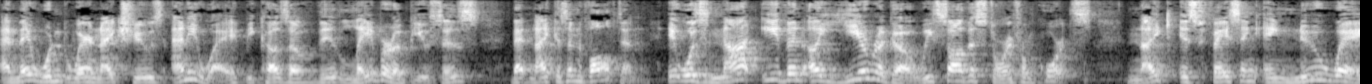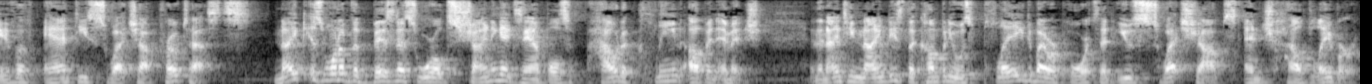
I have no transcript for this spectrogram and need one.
and they wouldn't wear Nike shoes anyway because of the labor abuses that Nike is involved in. It was not even a year ago we saw this story from Quartz. Nike is facing a new wave of anti sweatshop protests. Nike is one of the business world's shining examples how to clean up an image. In the 1990s, the company was plagued by reports that used sweatshops and child labor.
